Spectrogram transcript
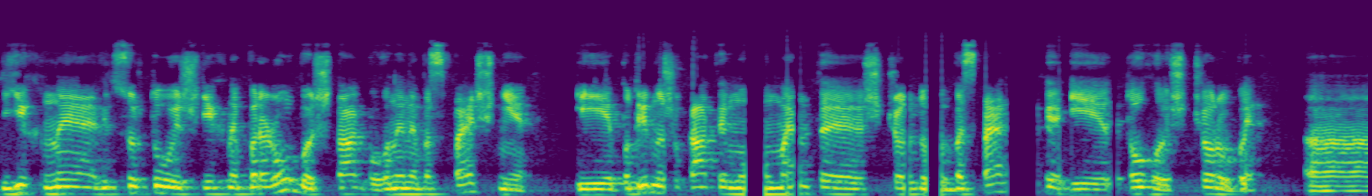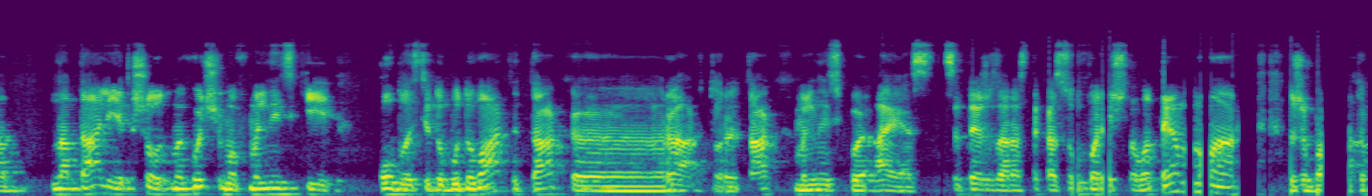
їх не відсортуєш, їх не переробиш, так бо вони небезпечні, і потрібно шукати моменти щодо безпеки і того, що робити е, надалі, якщо от ми хочемо в Хмельницькій області добудувати так е, реактори, так Хмельницької АЕС. Це теж зараз така суперечлива тема. Дуже багато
